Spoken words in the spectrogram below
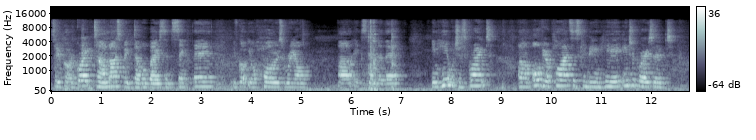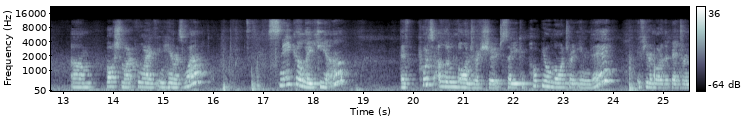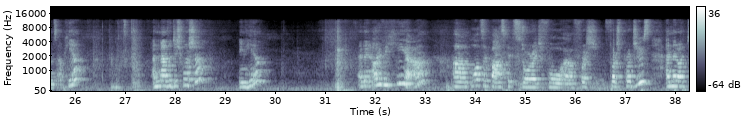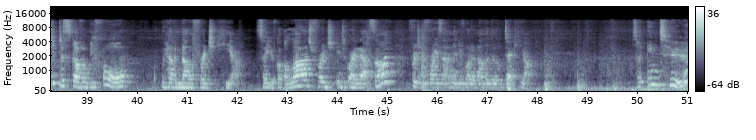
So you've got a great, uh, nice big double basin sink there. You've got your hose reel uh, extender there in here, which is great. Um, all of your appliances can be in here, integrated um, Bosch microwave in here as well. Sneakily here, they've put a little laundry chute so you can pop your laundry in there if you're in one of the bedrooms up here. Another dishwasher in here. And then over here, um, lots of basket storage for uh, fresh, fresh produce. And then I did discover before, we have another fridge here. So you've got the large fridge integrated outside, fridge and freezer, and then you've got another little deck here. So into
